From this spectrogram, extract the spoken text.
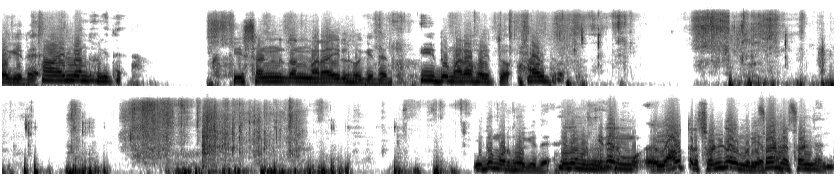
ಹೋಗಿದೆ. ಹಾ ಇಲ್ಲೊಂದು ಹೋಗಿದೆ. ಈ ಸಣ್ಣದೊಂದು ಮರ ಇಲ್ಲಿ ಹೋಗಿದೆ. ಇದು ಮರ ಹೋಯ್ತು. ಹೌದು. ಇದು ಮುರಿದು ಹೋಗಿದೆ. ಇದು ಮುರಿದು ಇದೇನು ಯಾವ ತರ ಸೊಂಡಲ್ ಮುರಿಯ ಸೊಂಡಲ್ ಸೊಂಡಲ್ಲಿ.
